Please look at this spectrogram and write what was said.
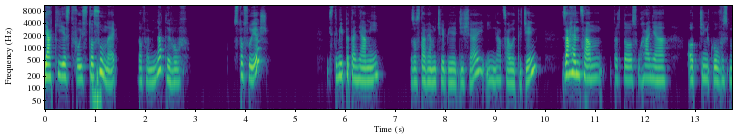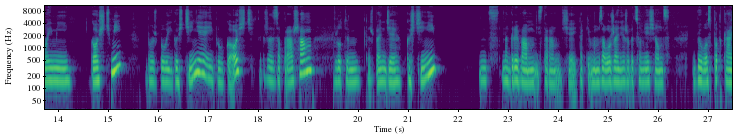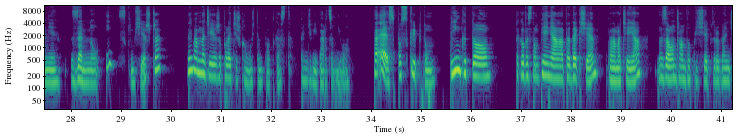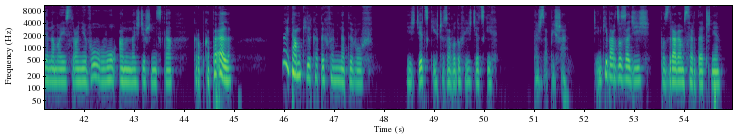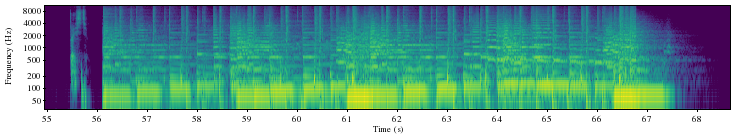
Jaki jest Twój stosunek do feminatywów? Stosujesz? I z tymi pytaniami zostawiam Ciebie dzisiaj i na cały tydzień. Zachęcam też do słuchania odcinków z moimi gośćmi. bo już były i gościnie, i był gość, także zapraszam. W lutym też będzie gościni, więc nagrywam i staram się, i takie mam założenie, żeby co miesiąc było spotkanie ze mną i z kimś jeszcze. No i mam nadzieję, że polecisz komuś ten podcast. Będzie mi bardzo miło. PS, postscriptum. Link do tego wystąpienia na TEDxie pana Macieja załączam w opisie, który będzie na mojej stronie www.annazdzieszyńska.pl. No i tam kilka tych feminatywów jeździeckich czy zawodów jeździeckich też zapiszę. Dzięki bardzo za dziś. Pozdrawiam serdecznie. Cześć.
